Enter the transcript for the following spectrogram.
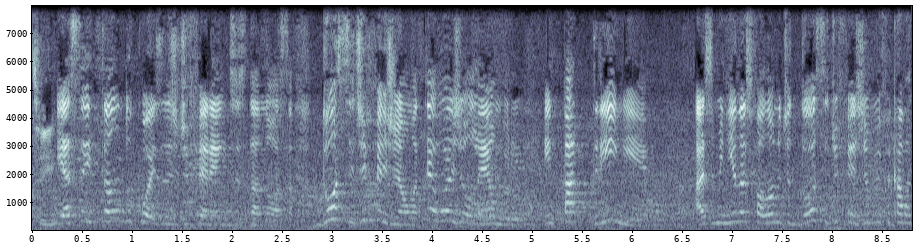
Sim. e aceitando coisas diferentes da nossa. Doce de feijão, até hoje eu lembro, em Patrine, as meninas falando de doce de feijão e eu ficava,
